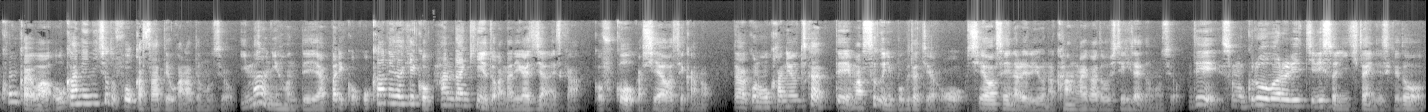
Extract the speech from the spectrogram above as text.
今回はお金にちょっとフォーカス当てようかなと思うんですよ今の日本ってやっぱりこうお金が結構判断金融とかなりがちじゃないですかこう不幸か幸せかのだからこのお金を使って、まあ、すぐに僕たちがこう幸せになれるような考え方をしていきたいと思うんですよ。で、そのグローバルリッチリストに行きたいんですけど、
